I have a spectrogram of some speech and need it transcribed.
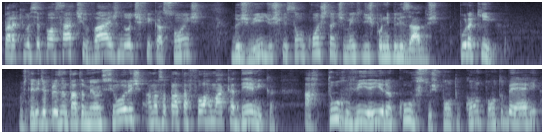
para que você possa ativar as notificações dos vídeos que são constantemente disponibilizados por aqui, Gostaria de apresentar também aos senhores a nossa plataforma acadêmica arturvieiracursos.com.br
